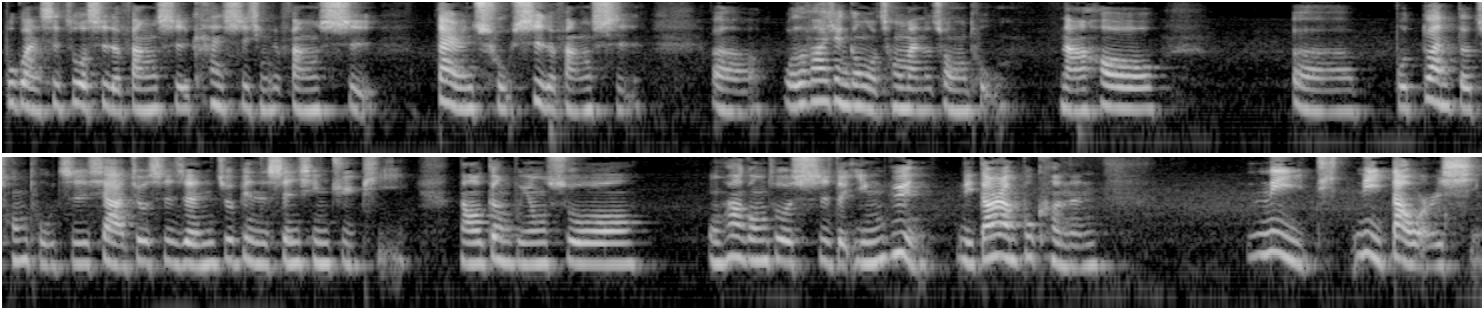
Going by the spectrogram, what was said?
不管是做事的方式、看事情的方式、待人处事的方式，呃，我都发现跟我充满了冲突。然后，呃，不断的冲突之下，就是人就变得身心俱疲，然后更不用说文化工作室的营运，你当然不可能。逆逆道而行，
